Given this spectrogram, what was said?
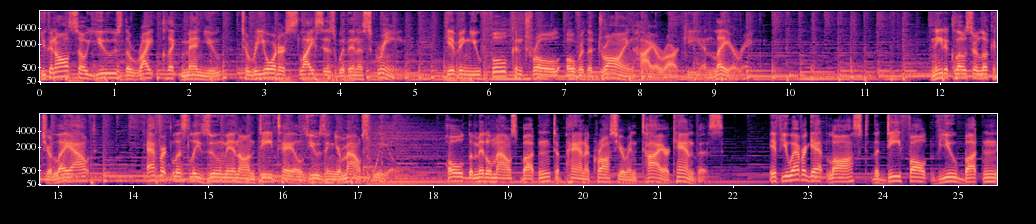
You can also use the right-click menu to reorder slices within a screen, giving you full control over the drawing hierarchy and layering. Need a closer look at your layout? Effortlessly zoom in on details using your mouse wheel. Hold the middle mouse button to pan across your entire canvas. If you ever get lost, the default view button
